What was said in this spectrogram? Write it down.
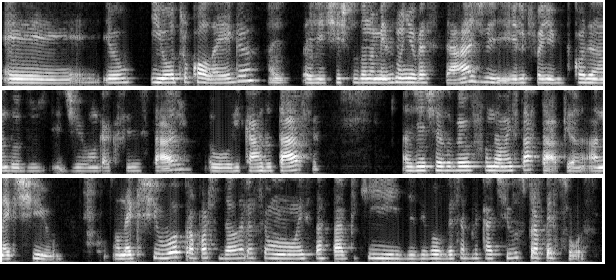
é, eu e outro colega, a, a, gente estudou na mesma universidade, ele foi coordenador do, de um lugar que eu fiz estágio, o Ricardo Tássio, a gente resolveu fundar uma startup, a NextU. A NextU, a proposta dela era ser uma startup que desenvolvesse aplicativos para pessoas.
